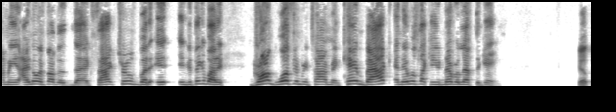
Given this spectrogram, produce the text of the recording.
I mean, I know it's not the, the exact truth, but it, if you think about it, Gronk was in retirement, came back, and it was like he never left the game. Yep.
